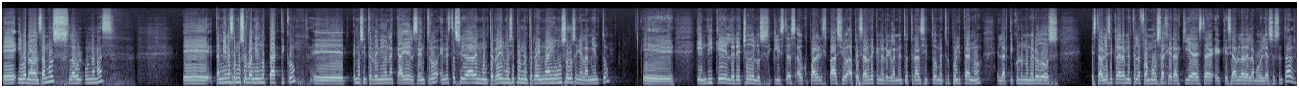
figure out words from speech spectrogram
Eh, y bueno, avanzamos, la, una más. Eh, también hacemos urbanismo táctico. Eh, hemos intervenido en una calle del centro. En esta ciudad, en Monterrey, el municipio de Monterrey, no hay un solo señalamiento. Eh, que indique el derecho de los ciclistas a ocupar el espacio, a pesar de que en el reglamento de tránsito metropolitano, el artículo número 2, establece claramente la famosa jerarquía esta, eh, que se habla de la movilidad sustentable.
